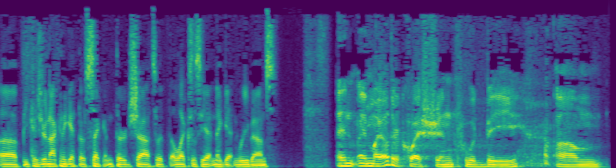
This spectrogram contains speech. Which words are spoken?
uh, because you're not going to get those second and third shots with Alexis Yetna getting rebounds. And, and my other question would be, um,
